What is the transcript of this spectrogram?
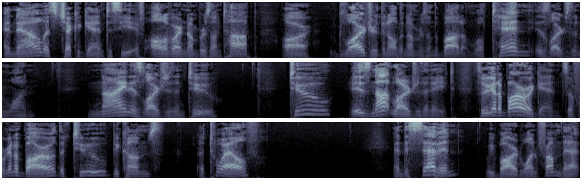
And now let's check again to see if all of our numbers on top are larger than all the numbers on the bottom. Well, 10 is larger than 1. 9 is larger than 2. 2 is not larger than 8. So we've got to borrow again. So if we're going to borrow, the 2 becomes a 12. And the 7, we borrowed 1 from that,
